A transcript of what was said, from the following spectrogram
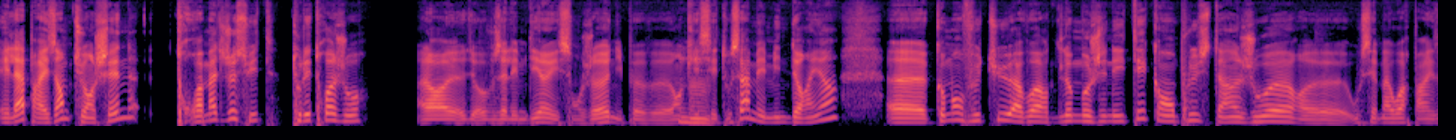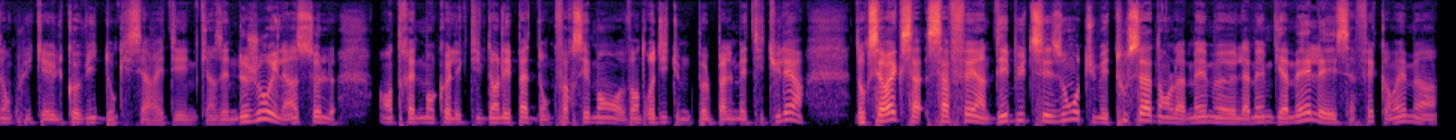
Et là, par exemple, tu enchaînes trois matchs de suite, tous les trois jours. Alors, euh, vous allez me dire, ils sont jeunes, ils peuvent euh, Mhm. encaisser tout ça, mais mine de rien, euh, comment veux-tu avoir de l'homogénéité quand en plus tu as un joueur, euh, Oussem Aouar par exemple, lui qui a eu le Covid, donc il s'est arrêté une quinzaine de jours, il a un seul entraînement collectif dans les pattes, donc forcément, vendredi, tu ne peux pas le mettre titulaire. Donc c'est vrai que ça, ça fait un début de saison, tu mets tout ça dans la même, la même gamelle et ça fait quand même un-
